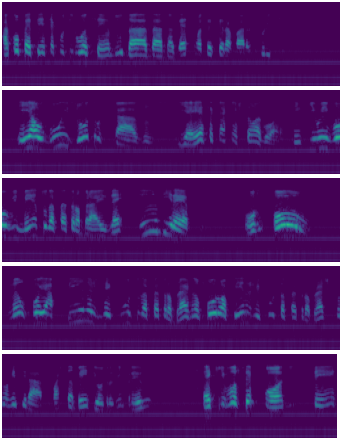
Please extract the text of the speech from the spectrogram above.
a competência continua sendo da, da, da 13ª Vara de Curitiba. Em alguns outros casos, e é essa que é a questão agora, em que o envolvimento da Petrobras é indireto ou, ou não foi apenas recursos da Petrobras, não foram apenas recursos da Petrobras que foram retirados, mas também de outras empresas, é que você pode ter,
